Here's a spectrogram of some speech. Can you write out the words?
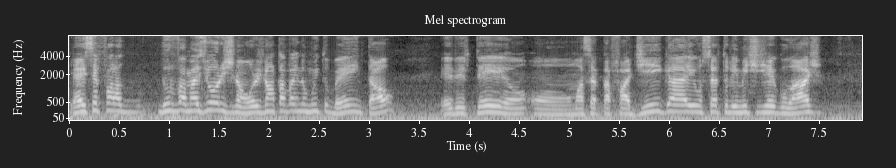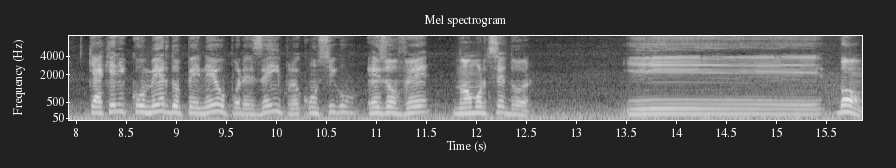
E aí você fala, Durva, mas e o original? O original tava indo muito bem e tal. Ele tem um, uma certa fadiga e um certo limite de regulagem. Que é aquele comer do pneu, por exemplo, eu consigo resolver no amortecedor. E... Bom,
